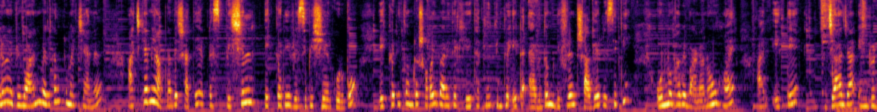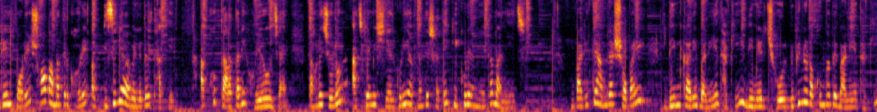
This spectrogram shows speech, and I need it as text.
Hello everyone welcome to my channel আজকে আমি আপনাদের সাথে একটা স্পেশাল এগ কারির রেসিপি শেয়ার করব। এগ কারি তো আমরা সবাই বাড়িতে খেয়ে থাকি, কিন্তু এটা একদম ডিফারেন্ট স্বাদের রেসিপি অন্যভাবে বানানোও হয়। আর এতে যা যা ইনগ্রিডিয়েন্ট পড়ে, সব আমাদের ঘরে ইজিলি অ্যাভেলেবেল থাকে আর খুব তাড়াতাড়ি হয়েও যায়। তাহলে চলুন আজকে আমি শেয়ার করি আপনাদের সাথে কী করে আমি এটা বানিয়েছি। বাড়িতে আমরা সবাই ডিম কারি বানিয়ে থাকি, ডিমের ঝোল বিভিন্ন রকমভাবে বানিয়ে থাকি।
